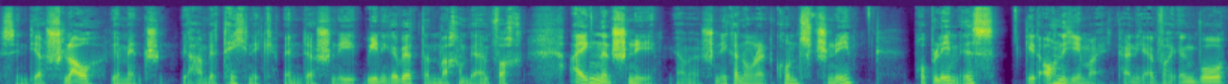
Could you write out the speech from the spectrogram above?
sind ja schlau, wir Menschen. Wir haben ja Technik. Wenn der Schnee weniger wird, dann machen wir einfach eigenen Schnee. Wir haben ja Schneekanonen, Kunstschnee. Problem ist, Geht auch nicht immer. Ich kann nicht einfach irgendwo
